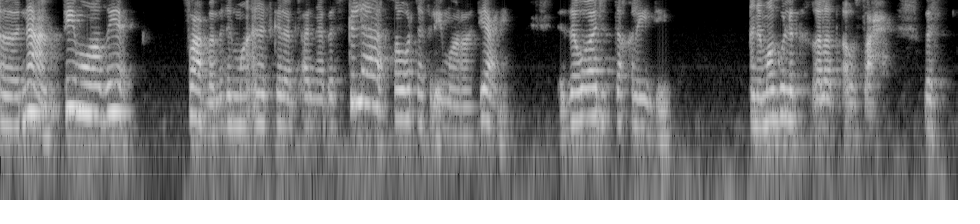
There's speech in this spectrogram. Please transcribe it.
آه نعم في مواضيع صعبة مثل ما أنا تكلمت عنها بس كلها صورتها في الإمارات. يعني الزواج التقليدي أنا ما أقول لك غلط أو صح بس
